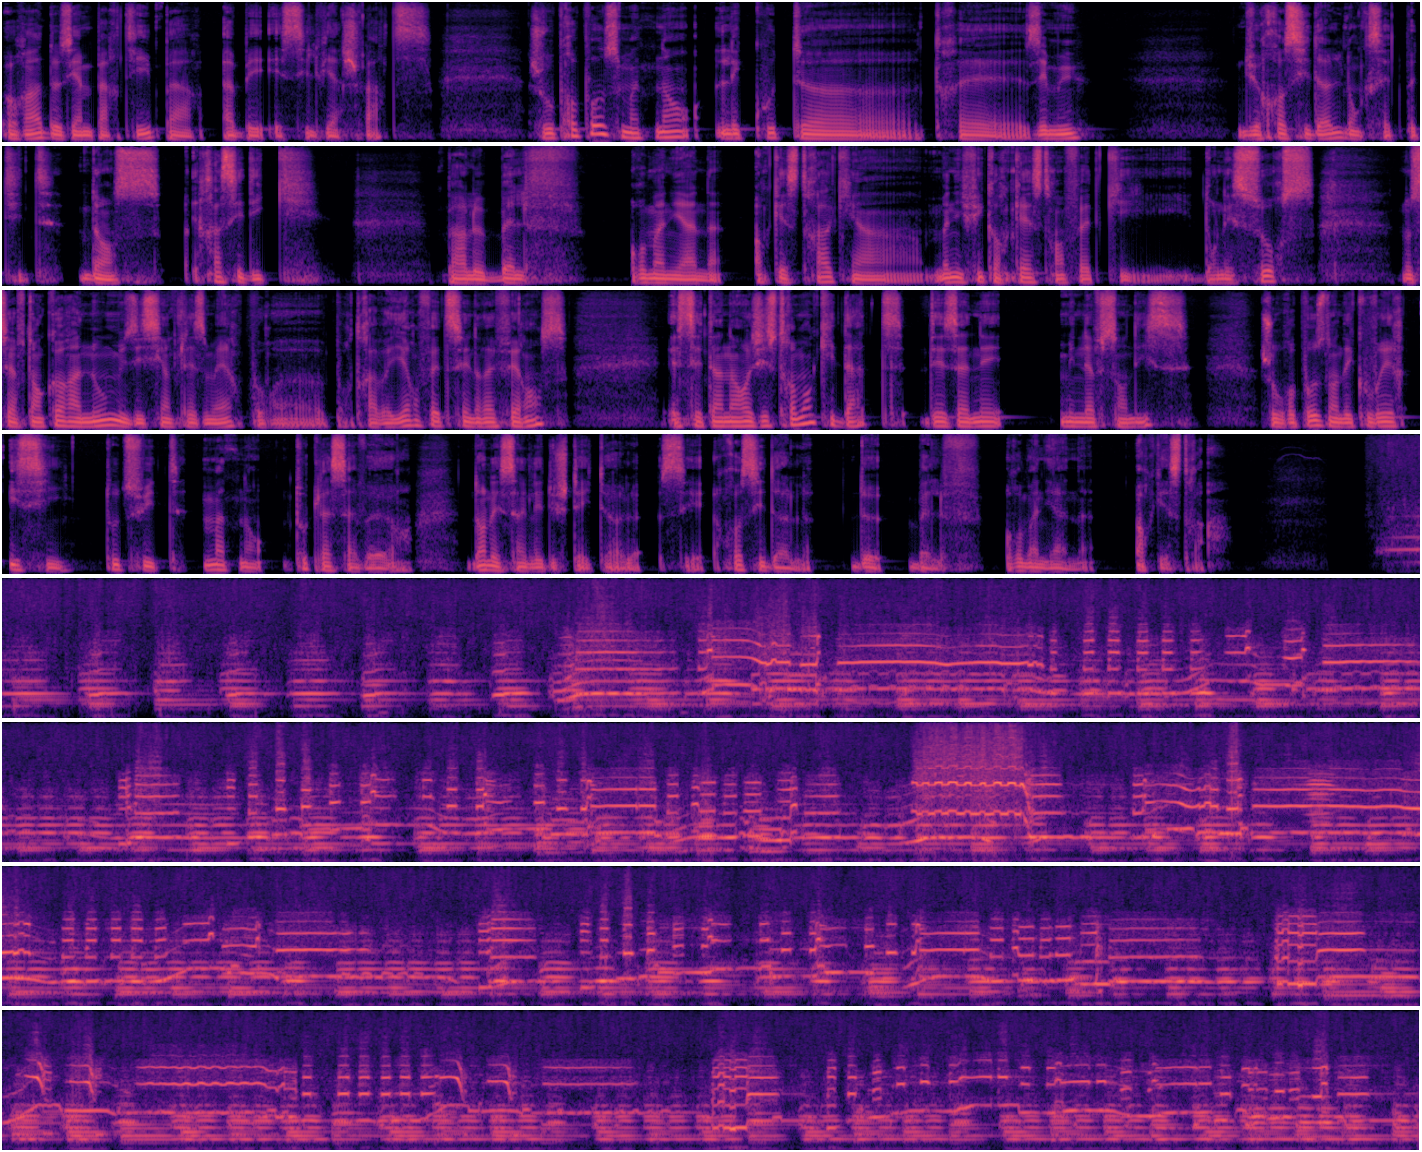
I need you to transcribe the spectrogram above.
Aura, deuxième partie par Abbé et Sylvia Schwartz. Je vous propose maintenant l'écoute euh, très émue du Chosidol, donc cette petite danse chassidique par le Belf Romanian Orchestra, qui est un magnifique orchestre en fait, qui, dont les sources nous servent encore à nous, musiciens klezmer, pour, euh, pour travailler. En fait, c'est une référence et c'est un enregistrement qui date des années 1910. Je vous propose d'en découvrir ici, tout de suite, maintenant, toute la saveur dans les cinglés du Statel. C'est Rossidol de Belf Romanian Orchestra. Thank you.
